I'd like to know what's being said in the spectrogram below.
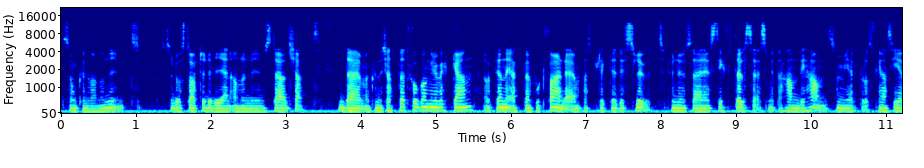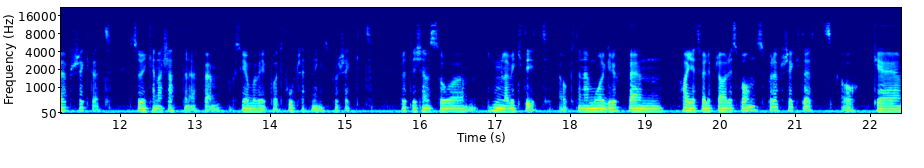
som kunde vara anonymt. Så då startade vi en anonym stödchatt där man kunde chatta två gånger i veckan och den är öppen fortfarande även fast projektet är slut. För nu så är det en stiftelse som heter Hand i hand som hjälper oss finansiera projektet. Så vi kan ha chatten öppen och så jobbar vi på ett fortsättningsprojekt. För att det känns så eh, himla viktigt och den här målgruppen har gett väldigt bra respons på det här projektet och eh,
